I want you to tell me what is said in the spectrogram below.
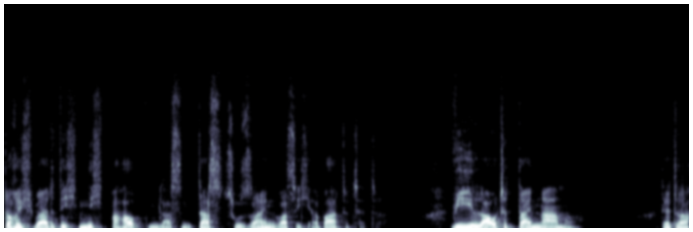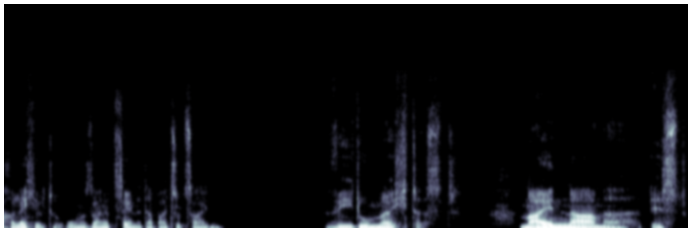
Doch ich werde dich nicht behaupten lassen, das zu sein, was ich erwartet hätte. Wie lautet dein Name? Der Drache lächelte, ohne seine Zähne dabei zu zeigen. Wie du möchtest. Mein Name ist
